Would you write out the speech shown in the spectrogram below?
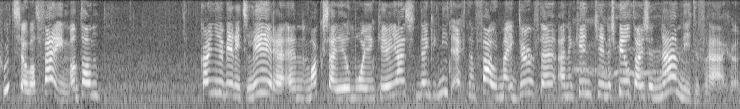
goed zo, wat fijn. Want dan kan je weer iets leren. En Max zei heel mooi een keer: ja, is denk ik niet echt een fout, maar ik durfde aan een kindje in de speeltuin zijn naam niet te vragen.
